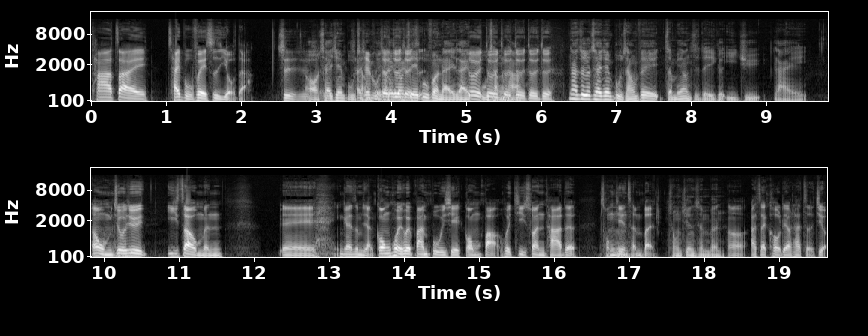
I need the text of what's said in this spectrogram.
他在拆补费是有的啊、是是哦，拆迁补偿对对这一部分来来对对对补偿它。对对对。那这个拆迁补偿费怎么样子的一个依据来？那我们就去依照我们，呃、应该这么讲，工会会颁布一些公报，会计算它的重建成本，重建成本呃，啊，再扣掉它折旧，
